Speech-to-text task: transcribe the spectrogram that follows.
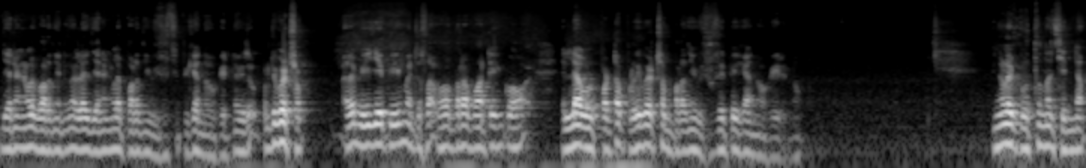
ജനങ്ങളെ പറഞ്ഞിരുന്നു അല്ലെങ്കിൽ ജനങ്ങളെ പറഞ്ഞ് വിശ്വസിപ്പിക്കാൻ നോക്കിയിരുന്നു. പ്രതിപക്ഷം അത് ബി ജെ പിയും മറ്റ് സ്വതന്ത്ര പാർട്ടിയും എല്ലാം ഉൾപ്പെട്ട പ്രതിപക്ഷം പറഞ്ഞ് വിശ്വസിപ്പിക്കാൻ നോക്കിയിരുന്നു. നിങ്ങളെ കുത്തുന്ന ചിഹ്നം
